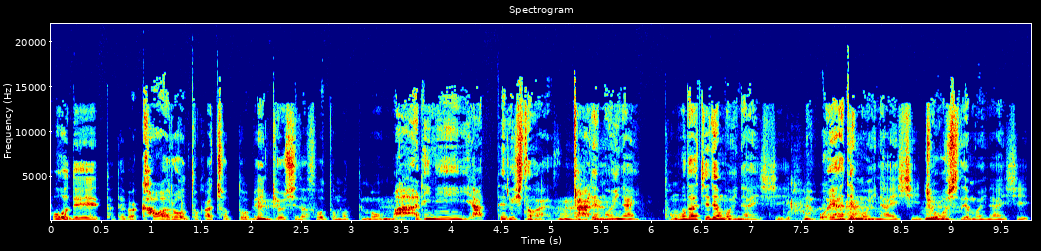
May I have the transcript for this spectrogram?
方で例えば変わろうとかちょっと勉強しだそうと思っても、うん。周りにやってる人がうん。誰もいない、友達でもいないし親でもいないしうん。上司でもいないし、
